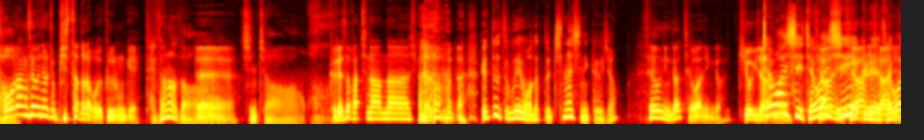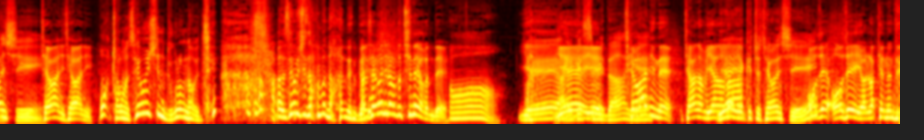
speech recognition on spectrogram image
저랑 세훈이랑 좀 비슷하더라고요. 그런 게. 대단하다. 예. 진짜. 와. 그래서 같이 나왔나 싶지 않습니다. 그래도 두 분이 워낙 또 친하시니까, 그죠? 세훈인가 재환인가 기억이 잘. 재환 씨, 재환 씨. 재환이, 그래, 재환이. 재환 씨. 재환이 재환이. 어, 잠깐만, 세훈 씨는 누구랑 나왔지? 아, 세훈 씨도 한 번 나왔는데. 아, 세훈이랑도 친해요, 근데. 어, 예, 알겠습니다. 예. 재환이네. 재환아 미안하다. 예, 예, 그쵸, 재환 씨. 어제 어제 연락했는데.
